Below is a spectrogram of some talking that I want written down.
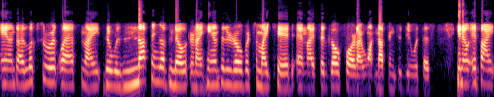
and I looked through it last night. There was nothing of note, and I handed it over to my kid, and I said, "Go for it. I want nothing to do with this." You know, if I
